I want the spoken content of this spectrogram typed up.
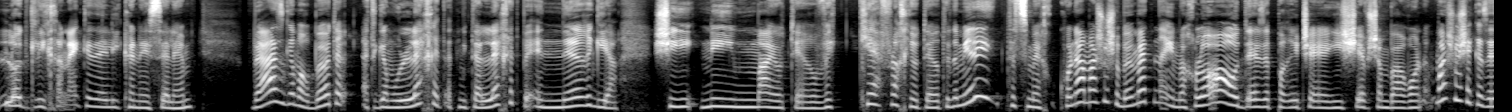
לא יודעת, להיחנק כדי להיכנס אליהם. ואז גם הרבה יותר, את גם הולכת, את מתהלכת באנרגיה שהיא נעימה יותר, וכיף לך יותר. תדמייני את עצמך, קונה משהו שבאמת נעים לך, לא עוד איזה פריט שישב שם בארון, משהו שכזה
